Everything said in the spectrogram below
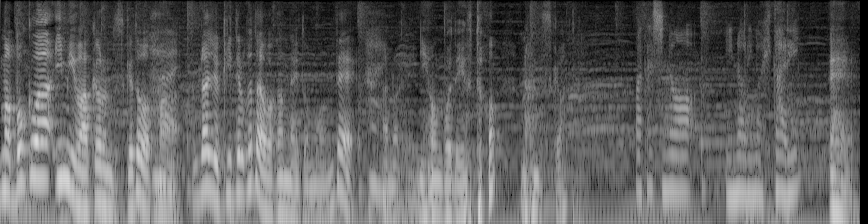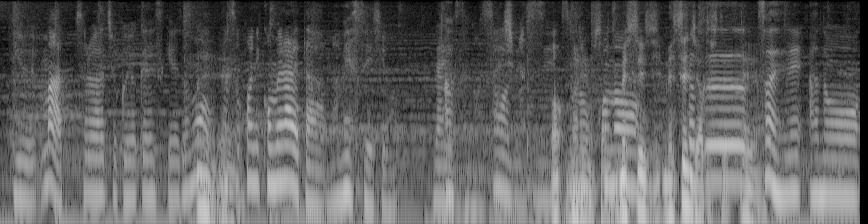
まあ僕は意味わかるんですけど、はい。まあラジオ聞いてる方はわかんないと思うんで、はい。あの日本語で言うと 何ですか？私の祈りの光？いう、まあそれは直訳ですけれども、ええまあ、そこに込められた、まあ、メッセージをナイノさんがお伝えします。メッセージメッセンジャーとして。曲ええ。そうですね。あの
